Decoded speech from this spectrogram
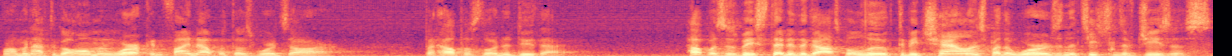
Or I'm going to have to go home and work and find out what those words are. But help us, Lord, to do that. Help us as we study the Gospel of Luke to be challenged by the words and the teachings of Jesus,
